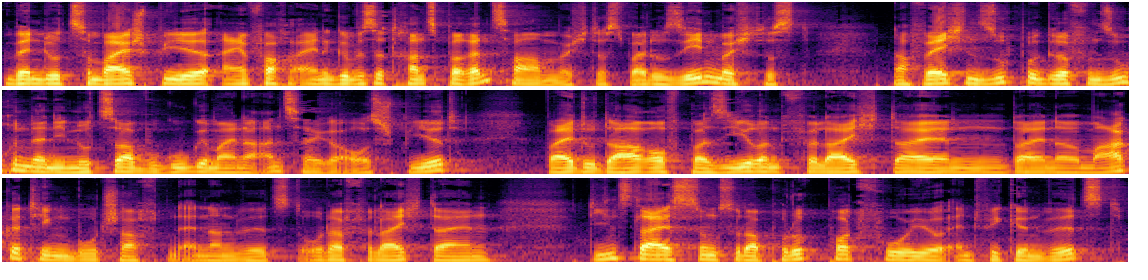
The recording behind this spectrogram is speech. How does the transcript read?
wenn du zum Beispiel einfach eine gewisse Transparenz haben möchtest, weil du sehen möchtest, nach welchen Suchbegriffen suchen denn die Nutzer, wo Google meine Anzeige ausspielt, weil du darauf basierend vielleicht dein, deine Marketingbotschaften ändern willst oder vielleicht dein Dienstleistungs- oder Produktportfolio entwickeln willst,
